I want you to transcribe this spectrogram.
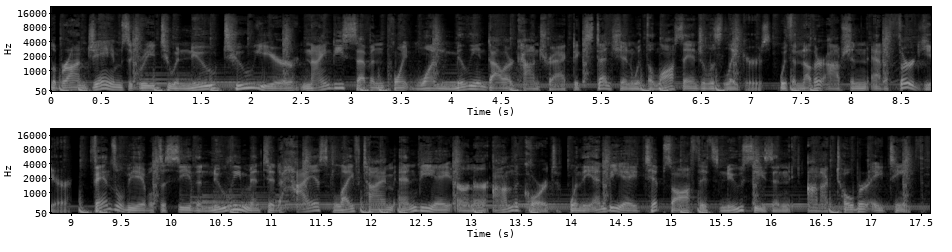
LeBron James agreed to a new two year, $97.1 million contract extension with the Los Angeles Lakers, with another option at a third year. Fans will be able to see the newly minted highest lifetime NBA earner on the court when the NBA tips off its new season on October 18th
